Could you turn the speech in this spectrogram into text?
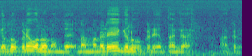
ಗೆಲ್ಲೋ ಕಡೆ ಒಲವು ನಮ್ಮದೇ ನಮ್ಮ ನಡೆ ಗೆಲುವು ಕಡೆ ಅಂತ ಹಂಗೆ ಆ ಕಡೆ.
